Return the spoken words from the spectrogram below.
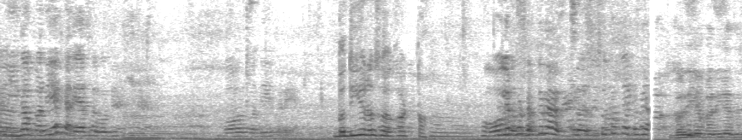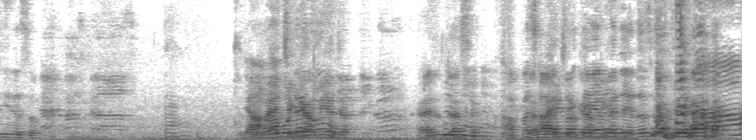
ਠੀਕ ਆ ਵਧੀਆ ਕਰਿਆ ਸਗੋਂ ਦੀ ਬਹੁਤ ਵਧੀਆ ਕਰਿਆ ਵਧੀਆ ਰਸਾ ਘਟਾ ਹੋਰ ਸੁੱਕਾ ਵਧੀਆ ਵਧੀਆ ਤੁਸੀਂ ਦੱਸੋ? ਜਾਣਾ ਮੈਚ ਮੁੰਡੇ ਕਰ ਲਈ ਅੱਜ ਐ ਜਸ ਆਪਾਂ ਸਾਰੇ ਵਰਤੇ ਜਾਂਦੇ ਤੇ ਦੱਸੋ। ਹਾਂ।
